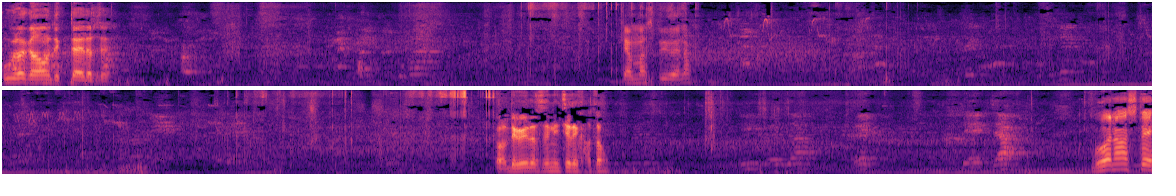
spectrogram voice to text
पूरा गाँव दिखता है इधर से। क्या मस्त व्यू है ना। और देखो इधर से नीचे दिखाता हूँ। बुआ नमस्ते।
